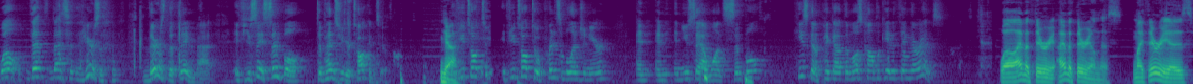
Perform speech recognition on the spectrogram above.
Well, that, that's here's there's the thing, Matt. If you say simple, depends who you're talking to. Yeah, If you talk to if you talk to a principal engineer and, and, and you say I want simple, he's going to pick out the most complicated thing there is. Well, I have a theory. I have a theory on this. My theory is,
